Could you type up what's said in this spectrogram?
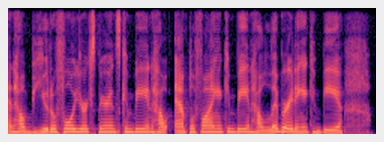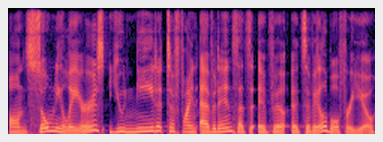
and how beautiful your experience can be and how amplifying it can be and how liberating it can be on so many layers you need to find evidence that's if it's available for you.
